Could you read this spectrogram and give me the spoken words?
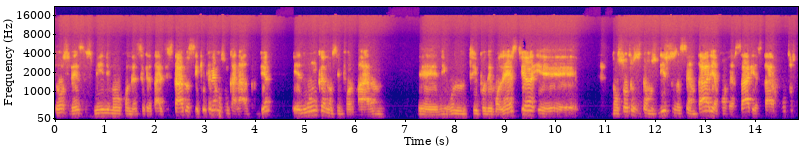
dos veces mínimo con el secretario de Estado, así que tenemos un canal también y nunca nos informaron de ningún tipo de molestia. Y nosotros estamos listos a sentar y a conversar y a estar juntos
